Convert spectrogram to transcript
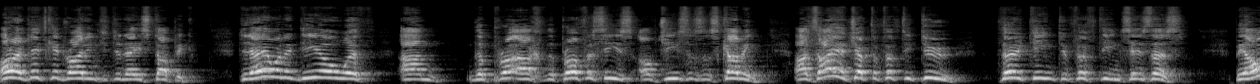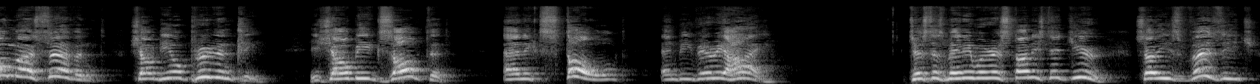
All right, let's get right into today's topic. Today I want to deal with um, the, pro- uh, the prophecies of Jesus' coming. Isaiah chapter 52, 13 to 15 says this, Behold, my servant shall deal prudently. He shall be exalted and extolled and be very high. Just as many were astonished at you, so his visage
